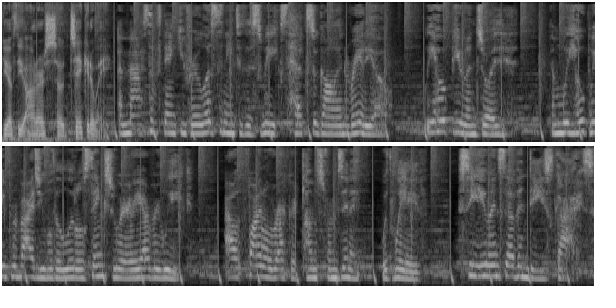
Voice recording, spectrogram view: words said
you have the honors, so take it away. A massive thank you for listening to this week's Hexagon Radio. We hope you enjoyed it, and we hope we provide you with a little sanctuary every week. Our final record comes from Zenit with Wave. See you in seven days, guys.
